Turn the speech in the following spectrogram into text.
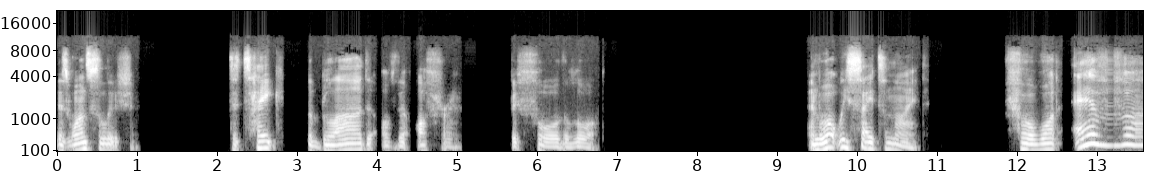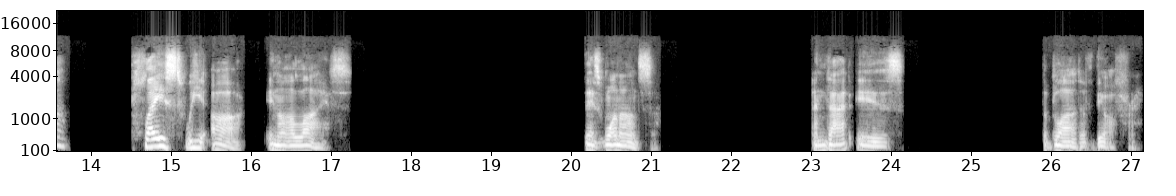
there's one solution to take the blood of the offering before the Lord. And what we say tonight, for whatever place we are in our lives, there's one answer. And that is the blood of the offering,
